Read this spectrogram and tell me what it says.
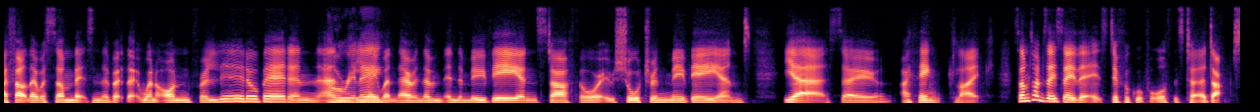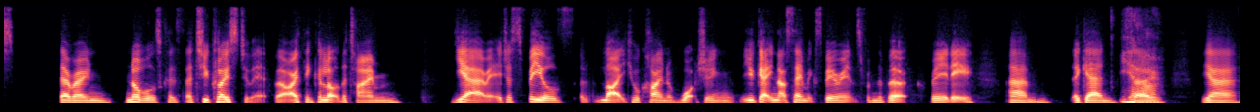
I felt there were some bits in the book that went on for a little bit, and, oh, and oh, really? they went there in the in the movie and stuff, or it was shorter in the movie, and yeah. So I think like sometimes they say that it's difficult for authors to adapt their own novels because they're too close to it, but I think a lot of the time yeah, it just feels like you're kind of watching, you're getting that same experience from the book, really. Um, again, yeah, so, yeah.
